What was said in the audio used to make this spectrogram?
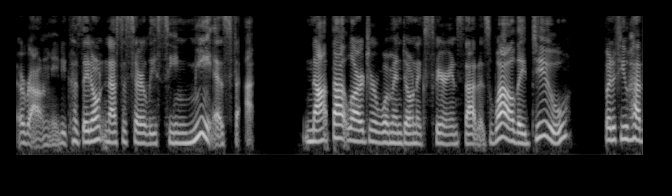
around me because they don't necessarily see me as fat. Not that larger women don't experience that as well, they do, but if you have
